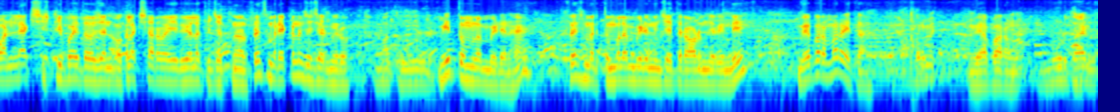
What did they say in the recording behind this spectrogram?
one lakh sixty five thousand ఒక లక్ష అరవై ఐదు వేలు అయితే చెప్తున్నారు. ఫ్రెండ్స్ మరి ఎక్కడి నుంచి వచ్చారు మీరు? మా తుమ్మలంబీడేనా ఫ్రెండ్స్ మరి తుమ్మలంబీడి నుంచి అయితే రావడం జరిగింది. వ్యాపారమా రైతా? వ్యాపారము. మూడు కార్డులు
